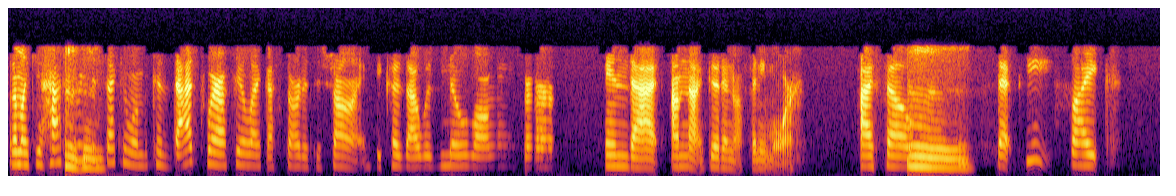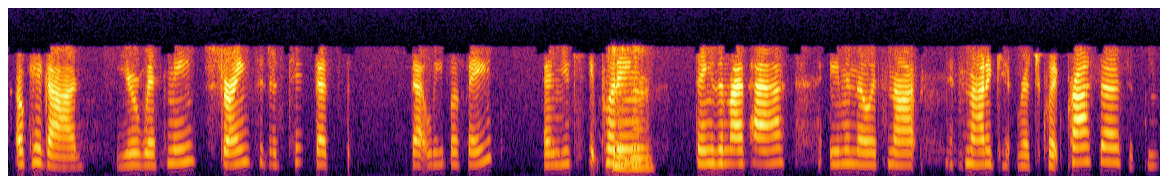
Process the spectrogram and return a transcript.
And I'm like, you have to mm-hmm. read the mm-hmm. second one because that's where I feel like I started to shine because I was no longer in that I'm not good enough anymore. I felt mm. That peace, like, okay, God, you're with me, strength to just take that that leap of faith, and you keep putting mm-hmm. things in my path, even though it's not it's not a get rich quick process. It's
